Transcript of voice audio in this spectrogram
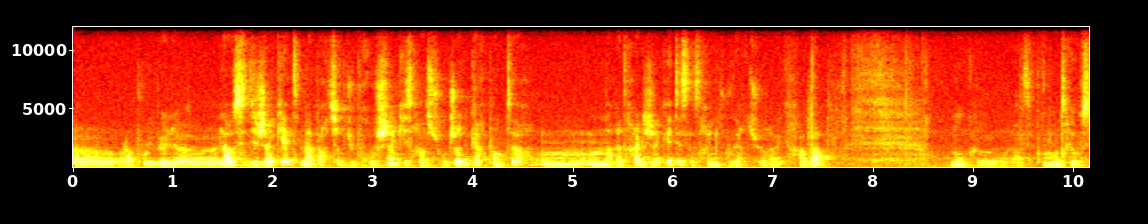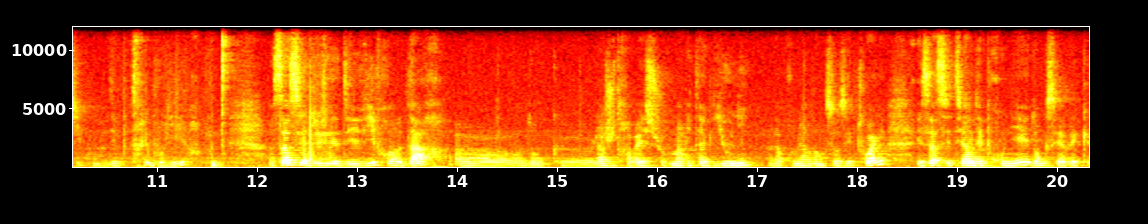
Euh, voilà, pour les belles, euh, là c'est des jaquettes, mais à partir du prochain qui sera sur John Carpenter, on, arrêtera les jaquettes et ça sera une couverture avec rabat. Donc euh, voilà, c'est pour montrer aussi qu'on a des très beaux livres. Ça, c'est des, livres d'art. donc là, je travaille sur Marita Glioni, la première danseuse étoile. Et ça, c'était un des premiers. Donc c'est avec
